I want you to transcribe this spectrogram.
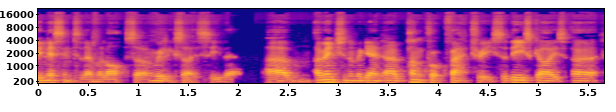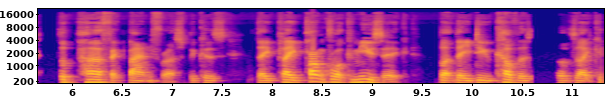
been listening to them a lot, so I'm really excited to see them. Um, I mentioned them again, uh, Punk Rock Factory. So these guys are the perfect band for us because they play punk rock music, but they do covers of like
